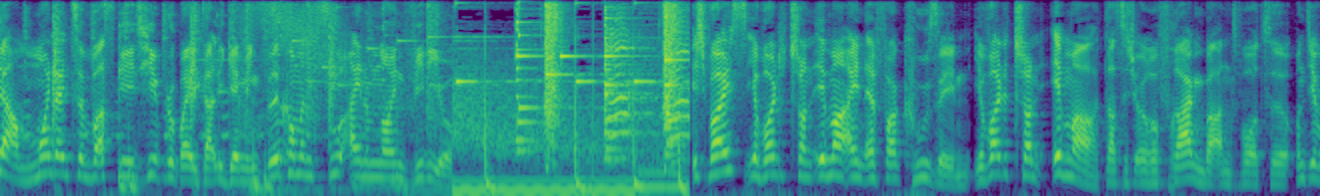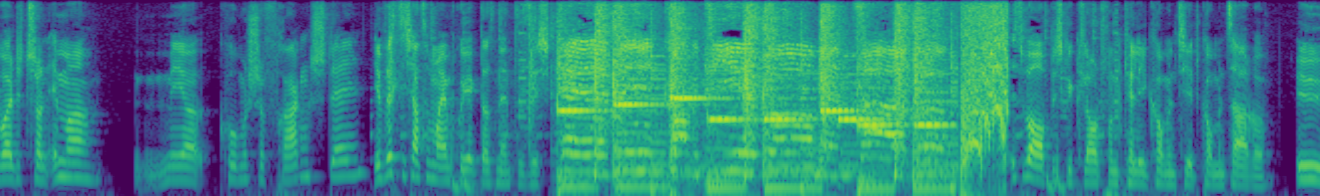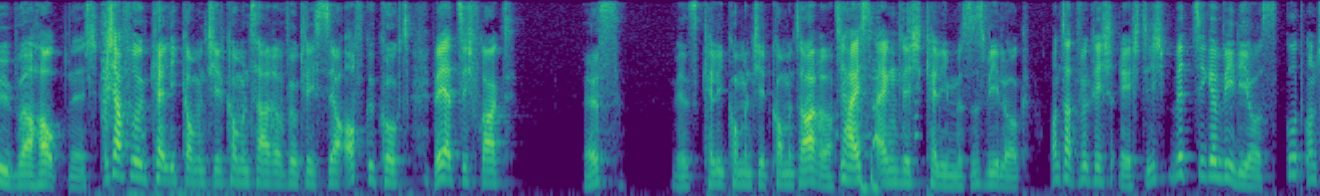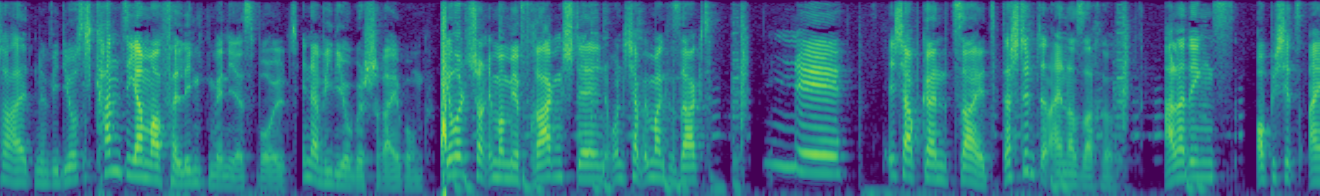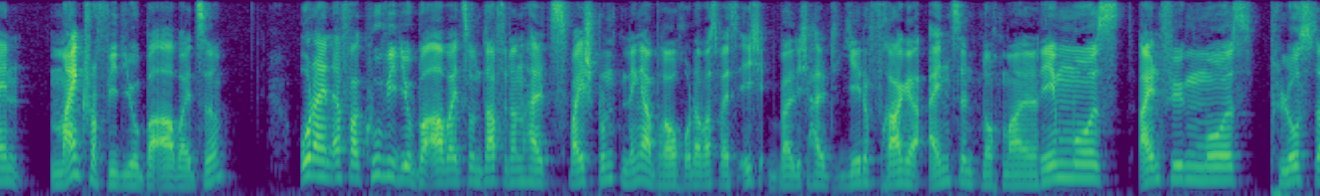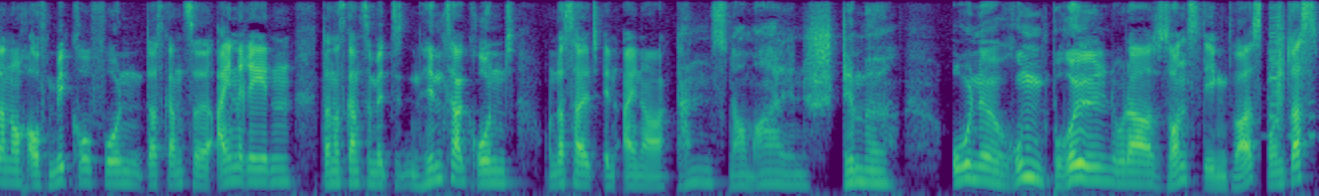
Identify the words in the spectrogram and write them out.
Ja, moin Leute, was geht? Hier bei Dali Gaming. Willkommen zu einem neuen Video. Ich weiß, ihr wolltet schon immer ein FAQ sehen. Ihr wolltet schon immer, dass ich eure Fragen beantworte. Und ihr wolltet schon immer mir komische Fragen stellen. Ihr wisst, ich hatte mein Projekt, das nannte sich Kevin kommentiert Kommentare. Ist überhaupt nicht geklaut von Kelly kommentiert Kommentare. Überhaupt nicht. Ich habe früher Kelly kommentiert Kommentare wirklich sehr oft geguckt. Wer jetzt sich fragt, was? Wer ist Kelly kommentiert Kommentare? Sie heißt eigentlich Kelly Mrs. Vlog und hat wirklich richtig witzige Videos. Gut unterhaltene Videos. Ich kann sie ja mal verlinken, wenn ihr es wollt. In der Videobeschreibung. Ihr wollt schon immer mir Fragen stellen und ich habe immer gesagt, nee, ich habe keine Zeit. Das stimmt in einer Sache. Allerdings, ob ich jetzt ein Minecraft-Video bearbeite oder ein FAQ-Video bearbeite und dafür dann halt zwei Stunden länger brauche oder was weiß ich, weil ich halt jede Frage einzeln nochmal nehmen muss, einfügen muss, plus dann noch auf Mikrofon das Ganze einreden, dann das Ganze mit dem Hintergrund und das halt in einer ganz normalen Stimme, ohne rumbrüllen oder sonst irgendwas. Und das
